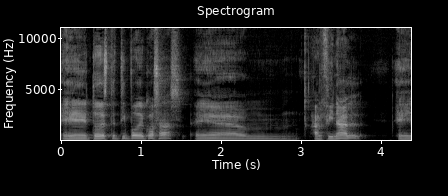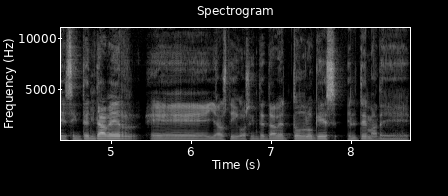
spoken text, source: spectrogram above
eh, todo este tipo de cosas, em, al final eh, se intenta ver, eh, ya os digo, se intenta ver todo lo que es el tema de,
